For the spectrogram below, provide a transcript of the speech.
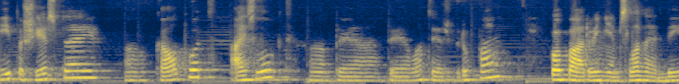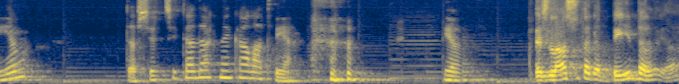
īpaša iespēja uh, kalpot, aizlūgt uh, pie, pie latviešu grupām, kopā ar viņiem slavēt Dievu. Tas ir citādāk nekā Latvijā. Jā. Es lasu tagad Bībeli, ja,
